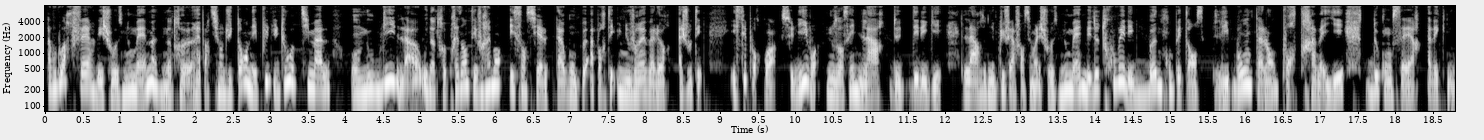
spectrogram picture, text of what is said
à vouloir faire les choses nous-mêmes, notre répartition du temps n'est plus du tout optimale. On oublie là où notre présence est vraiment essentielle, là où on peut apporter une vraie valeur ajoutée. Et c'est pourquoi ce livre nous enseigne l'art de déléguer l'art de ne plus faire forcément les choses nous-mêmes, mais de trouver les bonnes compétences, les bons talents pour travailler de concert avec nous.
